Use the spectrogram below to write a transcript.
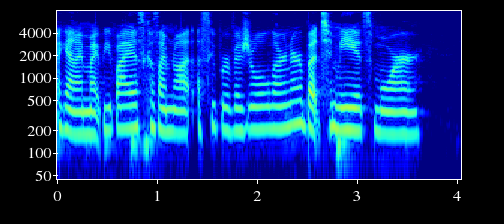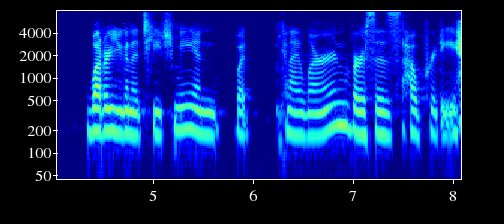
again, I might be biased because I'm not a super visual learner, but to me, it's more what are you going to teach me and what can I learn versus how pretty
